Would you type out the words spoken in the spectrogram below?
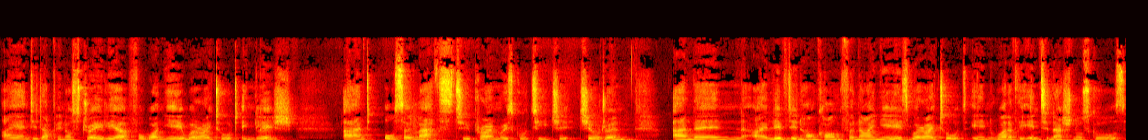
I ended up in Australia for one year where I taught English and also maths to primary school teacher children. And then I lived in Hong Kong for nine years where I taught in one of the international schools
